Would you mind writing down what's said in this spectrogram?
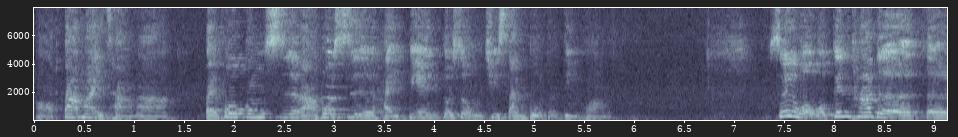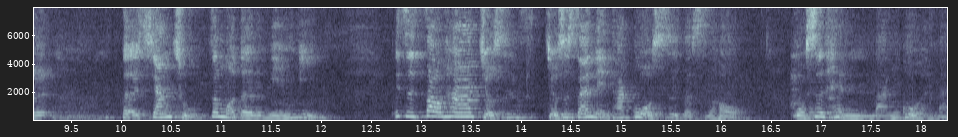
哦，大卖场啦、百货公司啦，或是海边，都是我们去散步的地方。所以我我跟他的的的相处这么的绵密，一直到他九十九十三年他过世的时候，我是很难过很难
